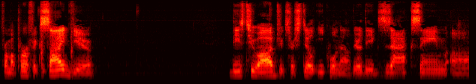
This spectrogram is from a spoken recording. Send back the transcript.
from a perfect side view, these two objects are still equal now. They're the exact same. Uh,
